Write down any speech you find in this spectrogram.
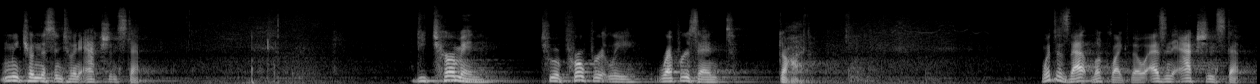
let me turn this into an action step. Determine to appropriately represent God. What does that look like, though, as an action step?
